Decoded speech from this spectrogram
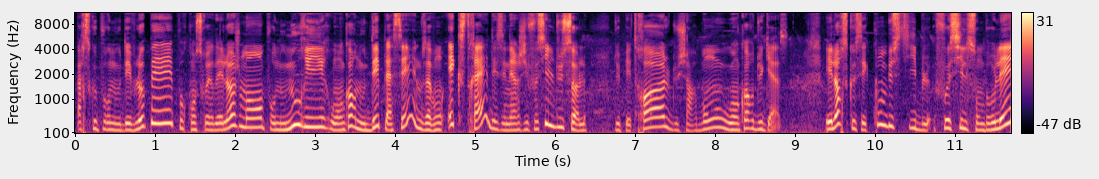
Parce que pour nous développer, pour construire des logements, pour nous nourrir ou encore nous déplacer, nous avons extrait des énergies fossiles du sol, du pétrole, du charbon ou encore du gaz. Et lorsque ces combustibles fossiles sont brûlés,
